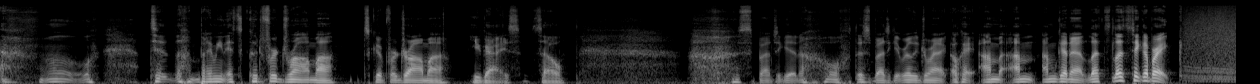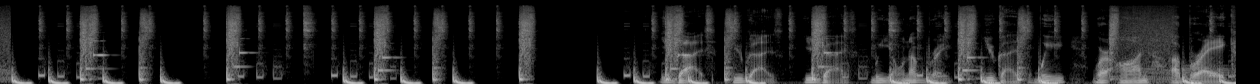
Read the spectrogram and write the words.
to, but i mean it's good for drama. It's good for drama you guys. So this is about to get oh this is about to get really dramatic okay i'm i'm i'm gonna let's let's take a break You guys, you guys, you guys, we on a break. You guys, we were on a break.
